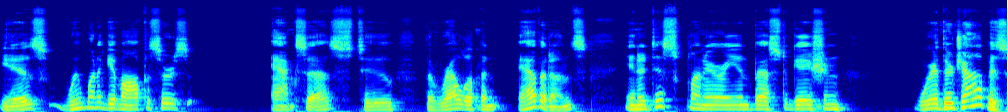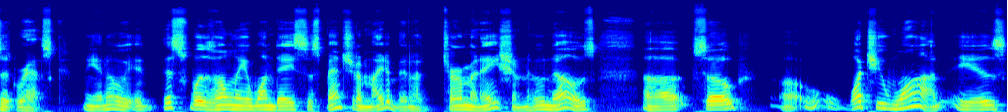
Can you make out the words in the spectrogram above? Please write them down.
is we want to give officers access to the relevant evidence in a disciplinary investigation where their job is at risk. You know, it, this was only a one day suspension. It might have been a termination. Who knows? Uh, so, uh, what you want is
